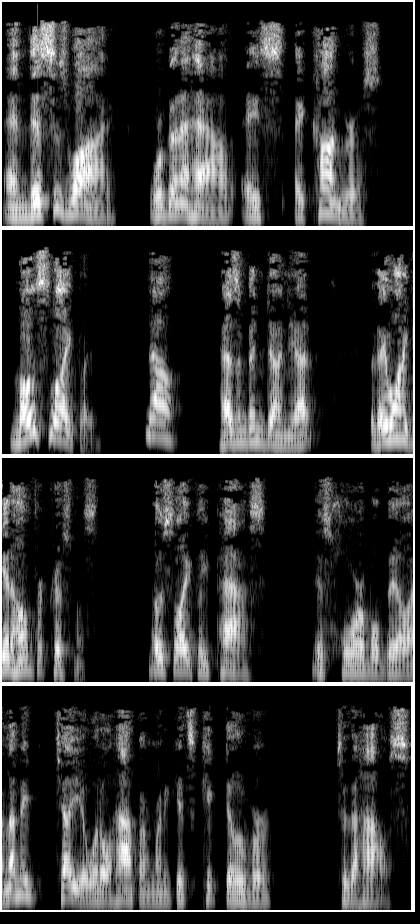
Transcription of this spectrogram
And this is why we're going to have a, a Congress, most likely. Now, hasn't been done yet, but they want to get home for Christmas. Most likely pass this horrible bill. And let me tell you what will happen when it gets kicked over to the House.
